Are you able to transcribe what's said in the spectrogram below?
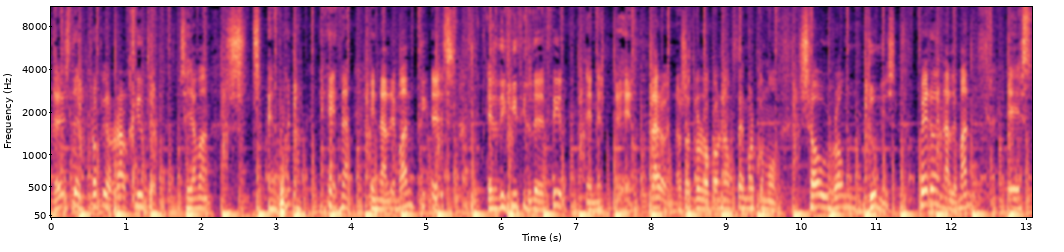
desde el propio Ralph Hitter. Se llama, bueno, en, alemán es, es difícil de decir. En, claro, nosotros lo conocemos como Showroom Dummies, pero en alemán es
